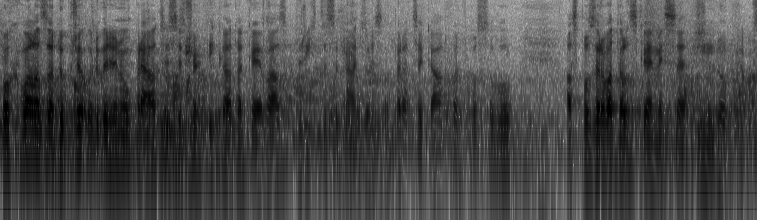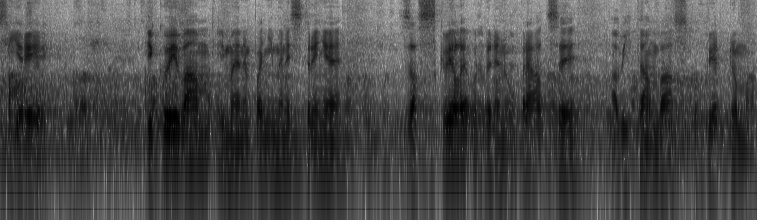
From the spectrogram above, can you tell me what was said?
Pochvala za dobře odvedenou práci se však týká také vás, kteří jste se vrátili z operace KFOR v Kosovu a z pozorovatelské mise UNDOF v Sýrii. Děkuji vám jménem paní ministrině za skvěle odvedenou práci a vítám vás opět doma.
